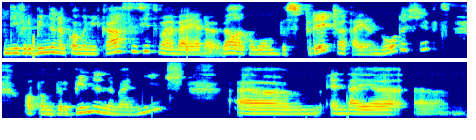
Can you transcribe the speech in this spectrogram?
die verbindende communicatie zit, waarbij je wel gewoon bespreekt wat je nodig hebt op een verbindende manier. Um, en dat je um,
